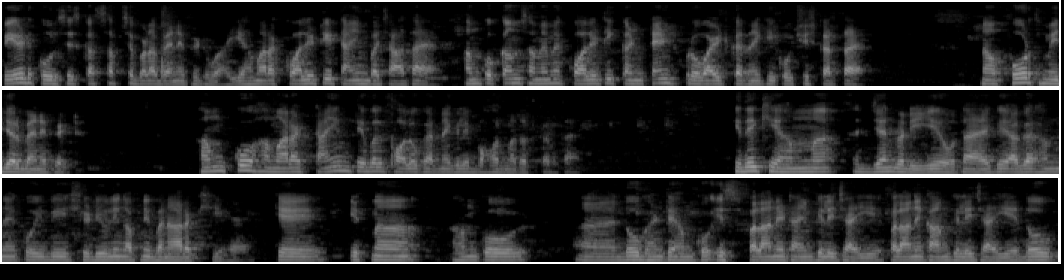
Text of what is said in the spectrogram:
पेड कोर्सेज का सबसे बड़ा बेनिफिट हुआ। ये हमारा क्वालिटी टाइम बचाता है। हमको कम समय में क्वालिटी कंटेंट प्रोवाइड करने की कोशिश करता है। ना फोर्थ मेजर बेनिफिट हमको हमारा टाइम टेबल फॉलो करने के लिए बहुत मदद करता है। कि देखिए, हम जनरली ये होता है कि अगर हमने कोई भी शेड्यूलिंग अपनी बना रखी है कि इतना हमको दो घंटे हमको इस फलाने टाइम के लिए चाहिए, फलाने काम के लिए चाहिए, दो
